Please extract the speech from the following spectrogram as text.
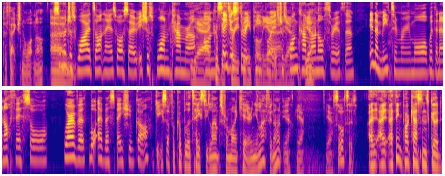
perfection or whatnot. Some are Um, just wides, aren't they, as well? So it's just one camera Yeah, it on. could Say if it's three three people, people, it's just yeah. one camera Yeah. on all three of them in a meeting room or within an office or wherever, whatever space you've got. get yourself a couple of tasty lamps from IKEA and you're laughing, aren't you? Yeah, yeah. Sorted. I, I, I think podcasting's good,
